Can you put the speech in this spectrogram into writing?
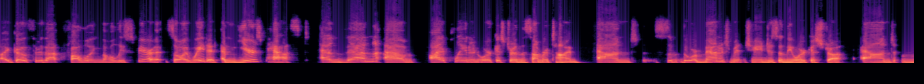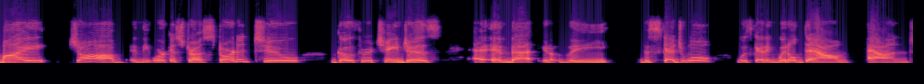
I go through that following the Holy Spirit. So I waited and years passed. And then, um, I play in an orchestra in the summertime and some, there were management changes in the orchestra and my job in the orchestra started to go through changes and that, you know, the, the schedule was getting whittled down and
